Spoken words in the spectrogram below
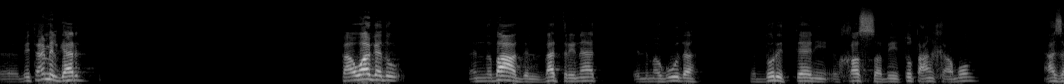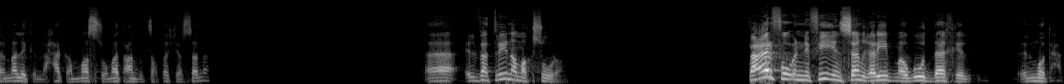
آه، بيتعمل جرد فوجدوا إن بعض الفاترينات اللي موجودة في الدور الثاني الخاصة بتوت عنخ آمون هذا الملك اللي حكم مصر ومات عنده 19 سنة. آه الفاترينا مكسورة. فعرفوا إن في إنسان غريب موجود داخل المتحف.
